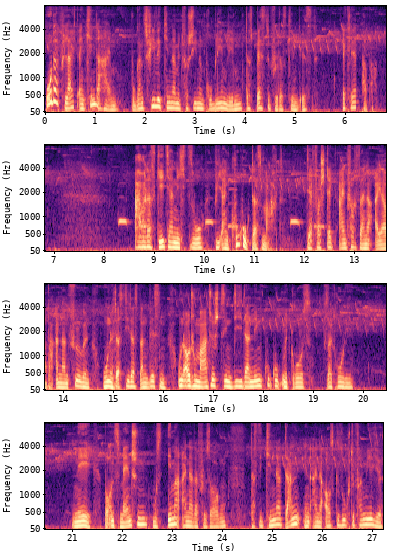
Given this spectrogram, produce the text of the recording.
oder vielleicht ein Kinderheim, wo ganz viele Kinder mit verschiedenen Problemen leben, das Beste für das Kind ist, erklärt Papa. Aber das geht ja nicht so, wie ein Kuckuck das macht. Der versteckt einfach seine Eier bei anderen Vögeln, ohne dass die das dann wissen. Und automatisch ziehen die dann den Kuckuck mit groß, sagt Rudi. Nee, bei uns Menschen muss immer einer dafür sorgen, dass die Kinder dann in eine ausgesuchte Familie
